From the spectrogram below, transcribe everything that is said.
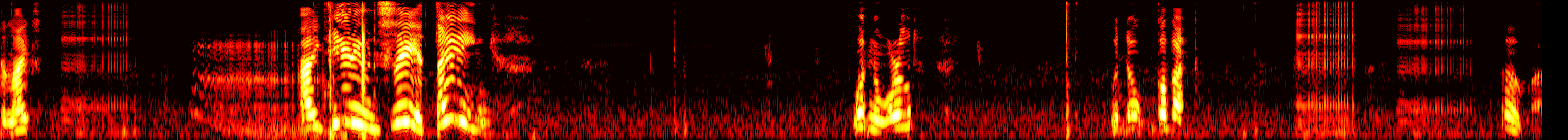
The lights. I can't even see a thing. What in the world? What? Don't go back. Oh my.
